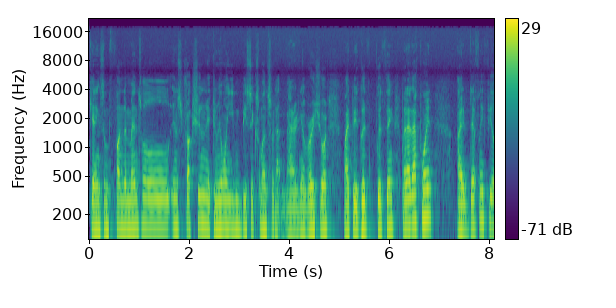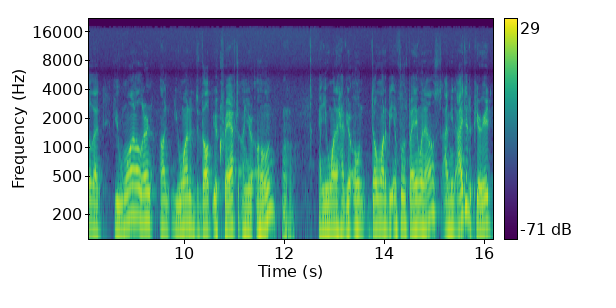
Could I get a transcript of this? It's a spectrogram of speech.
getting some fundamental instruction, it can only even be six months for that matter. You know, very short might be a good good thing. But at that point, I definitely feel that if you want to learn on, you want to develop your craft on your own, mm-hmm. and you want to have your own, don't want to be influenced by anyone else. I mean, I did a period.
